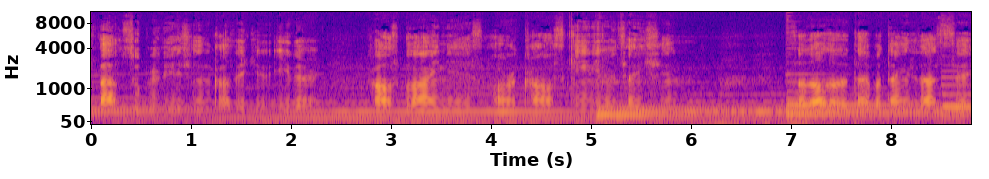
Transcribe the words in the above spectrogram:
without supervision because it can either cause blindness or cause skin irritation. So those are the type of things that I say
